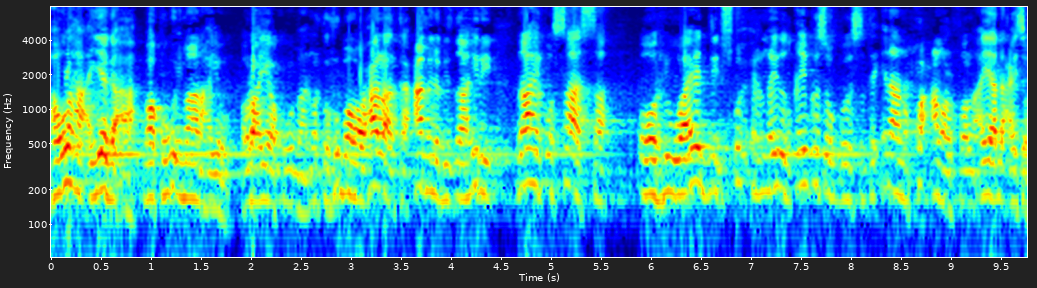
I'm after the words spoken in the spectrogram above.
hawlaha iyaga ah waa kugu imaanahayo hawlaha iyaga kugu imaanay marka rubama waxaa la arkaa camila bidaahiri daahirku saasa oo riwaayadii isku xirnaydood qayb ka soo goysatay inaanu ku camal falin ayaa dhacaysa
